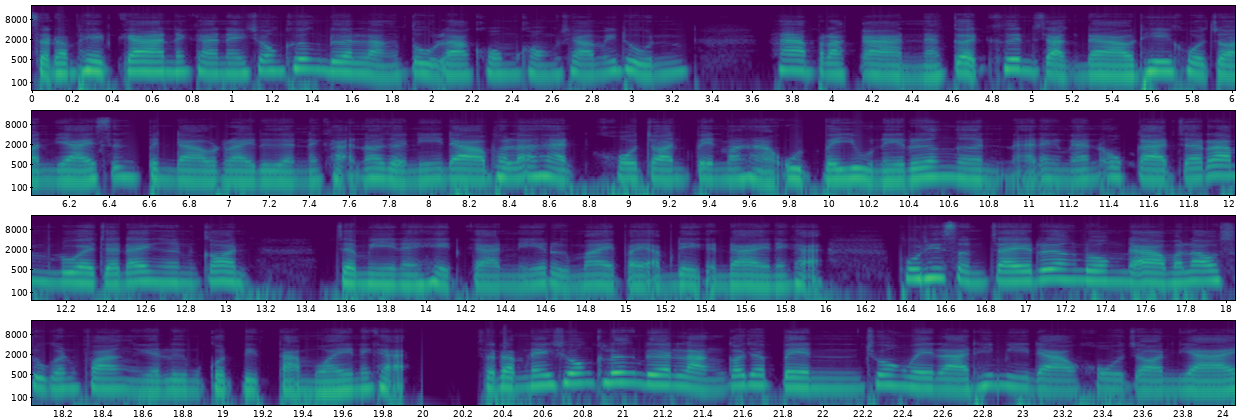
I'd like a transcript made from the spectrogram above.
สำหรับเหตุการณ์นะคะในช่วงครึ่งเดือนหลังตุลาคมของชาวมิถุน 5 ประการนะเกิดขึ้นจากดาวที่โคจรย้ายซึ่งเป็นดาวรายเดือนนะคะ นอกจากนี้ดาวพฤหัสโคจรเป็นมหาอุดไปอยู่ในเรื่องเงินนะดังนั้นโอกาสจะร่ำรวยจะได้เงินก้อนจะมีในเหตุการณ์นี้หรือไม่ไปอัปเดตกันได้นะคะ ผู้ที่สนใจเรื่องดวงดาวมาเล่าสู่กันฟัง อย่าลืมกดติดตามไว้นะคะ สำหรับในช่วงครึ่งเดือนหลังก็จะเป็นช่วงเวลาที่มีดาวโคจรย้าย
